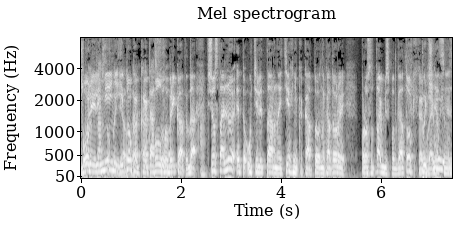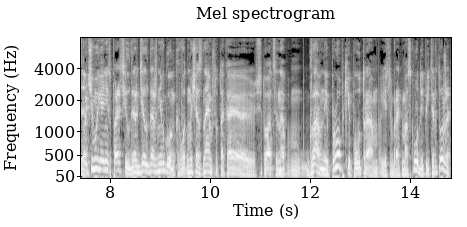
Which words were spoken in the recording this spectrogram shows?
Ну, более или менее, дело, и только да. как это полуфабрикаты, да. Все остальное это утилитарная техника, на которой просто так без подготовки как почему, бы нельзя. Почему я не спросил? Дело даже не в гонках. Вот мы сейчас знаем, что такая ситуация на главные пробки по утрам, если брать Москву, да Питер тоже,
